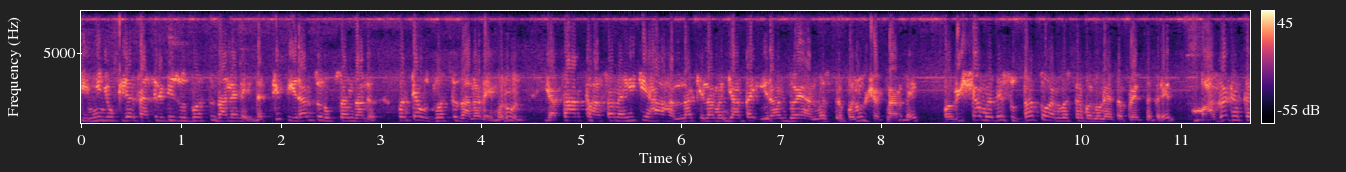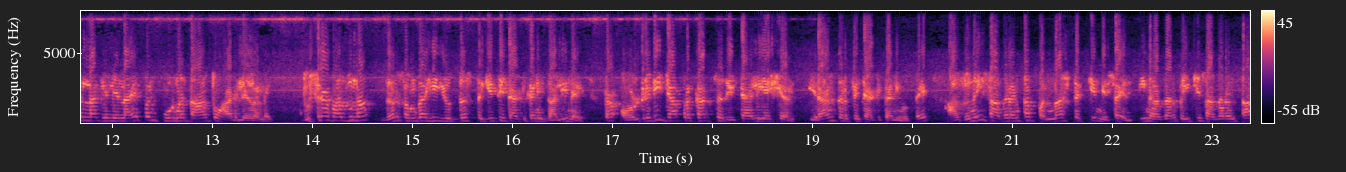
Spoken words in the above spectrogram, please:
तिन्ही न्यूक्लिअर फॅसिलिटीज उद्ध्वस्त झाल्या नाही. नक्कीच इराणचं नुकसान झालं पण त्या उद्ध्वस्त झाला नाही. म्हणून याचा अर्थ असा नाही की हा हल्ला केला म्हणजे आता इराण जो आहे अण्वस्त्र बनू शकणार नाही. भविष्यामध्ये सुद्धा तो अण्वस्त्र बनवण्याचा प्रयत्न करेल. मागं ढकलला गेलेला आहे पण पूर्णतः तो हारलेला नाही. दुसऱ्या बाजूला जर समजा ही युद्ध स्थगिती त्या ठिकाणी झाली नाही तर ऑलरेडी ज्या प्रकारचं रिटॅलिएशन इराणतर्फे त्या ठिकाणी होते अजूनही साधारणतः पन्नास टक्के मिसाईल तीन हजार पैकी साधारणतः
